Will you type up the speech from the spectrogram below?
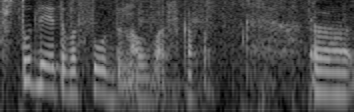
Что для этого создано у вас кафе? А,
